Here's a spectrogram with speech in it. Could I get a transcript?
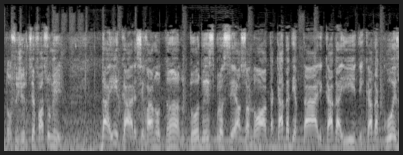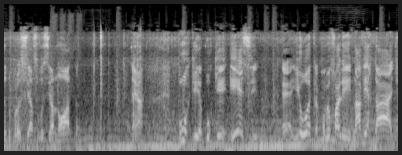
Então, sugiro que você faça o mesmo. Daí, cara, você vai anotando todo esse processo, anota cada detalhe, cada item, cada coisa do processo você anota, né? Por quê? Porque esse é, e outra, como eu falei, na verdade,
